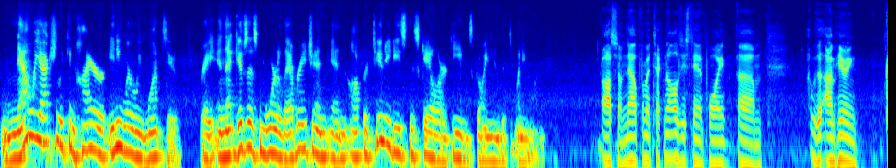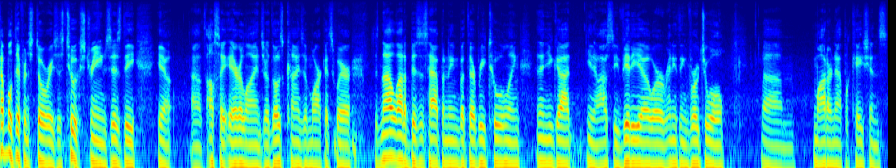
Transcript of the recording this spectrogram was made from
Now we actually can hire anywhere we want to, right? And that gives us more leverage and, and opportunities to scale our teams going into 21. Awesome. Now, from a technology standpoint, um, I'm hearing couple different stories. There's two extremes. There's the, you know, uh, I'll say airlines or those kinds of markets where there's not a lot of business happening, but they're retooling. And then you got, you know, obviously video or anything virtual, um, modern applications.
